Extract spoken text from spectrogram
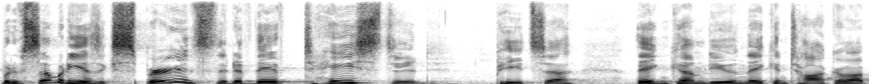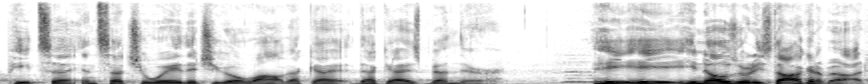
But if somebody has experienced it, if they've tasted pizza, they can come to you and they can talk about pizza in such a way that you go, "Wow, that guy that guy's been there." He, he, he knows what he's talking about.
